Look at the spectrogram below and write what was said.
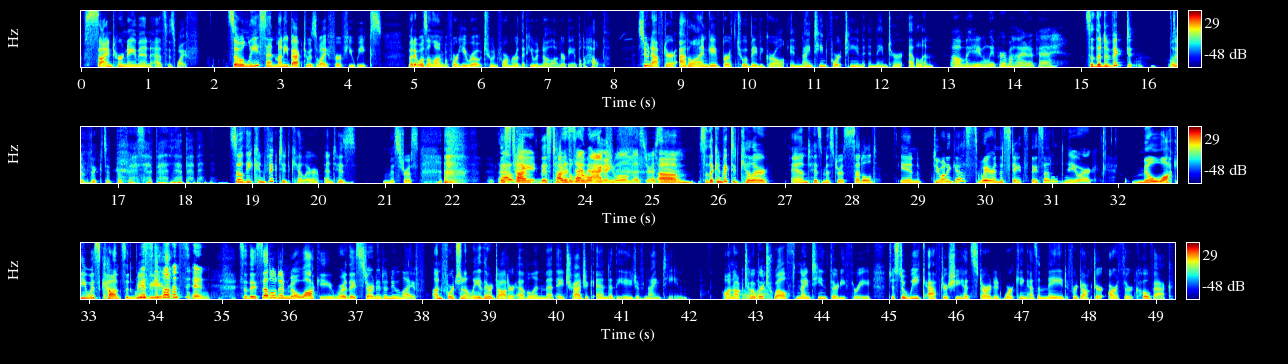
signed her name in as his wife. So Lee sent money back to his wife for a few weeks, but it wasn't long before he wrote to inform her that he would no longer be able to help. Soon after, Adeline gave birth to a baby girl in 1914 and named her Evelyn. Oh, but he didn't leave her behind. Okay. So the devicted, devicted, so the convicted killer and his mistress. this Uh, time, wait, this time, this the time literal meaning. actual mistress. yeah. Um, so the convicted killer and his mistress settled in. Do you want to guess where in the states they settled? New York, Milwaukee, Wisconsin, baby. Wisconsin. So they settled in Milwaukee, where they started a new life. Unfortunately, their daughter Evelyn met a tragic end at the age of 19. On oh, October wow. twelfth, 1933, just a week after she had started working as a maid for Dr. Arthur Kovac,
